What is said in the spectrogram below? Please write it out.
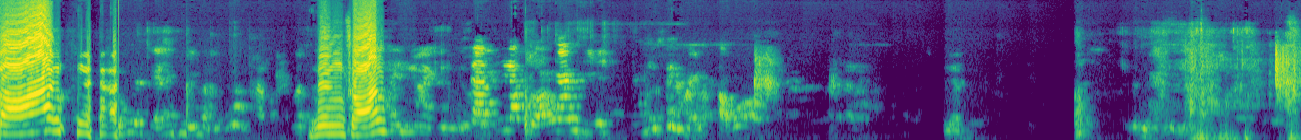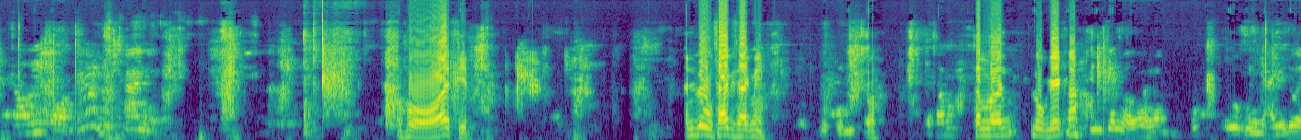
สองหนึ่งสองเล่นง่ายขึ้นเยอะ แต่ที่รับสองงานดีไม่ใช่ไหมว่าเขาบอก ตอนนี้ออกง่ายลูกชายเนี่ยโอ้โห ติด อันลูกแท็กแท็กนี่ลูกผมโอ้จะททำมันลูกเล็กเนาะำคุยกันบอกว่าแล้วลูกมันใหญ่ไปด้วย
